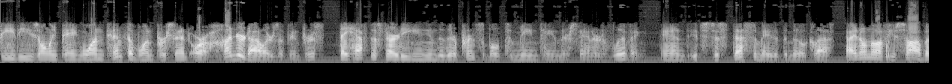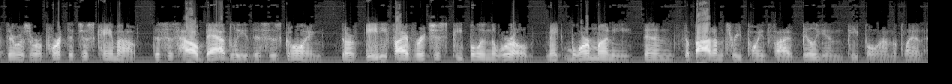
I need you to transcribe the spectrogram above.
CDs only paying one tenth of one percent or a hundred dollars of interest, they have to start eating into their principal to maintain their standard of living. And it's just decimated the middle class. I don't know if you saw, but there was a report that just came out. This is how badly this is going. The 85 richest people in the world make more money than the bottom 3.5 billion people on the planet.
